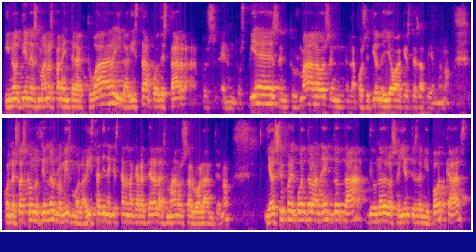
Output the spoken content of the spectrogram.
y no tienes manos para interactuar y la vista puede estar pues, en tus pies, en tus manos, en, la posición de yoga que estés haciendo. ¿no? Cuando estás conduciendo es lo mismo, la vista tiene que estar en la carretera, las manos al volante. ¿no? Yo siempre cuento la anécdota de uno de los oyentes de mi podcast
